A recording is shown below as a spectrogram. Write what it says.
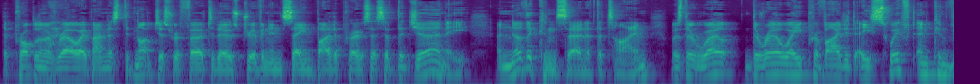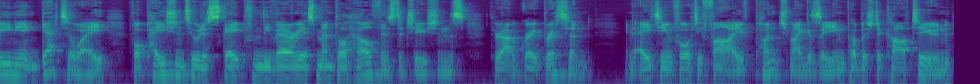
The problem of railway madness did not just refer to those driven insane by the process of the journey. Another concern at the time was that rail- the railway provided a swift and convenient getaway for patients who had escaped from the various mental health institutions throughout Great Britain. In 1845, Punch magazine published a cartoon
